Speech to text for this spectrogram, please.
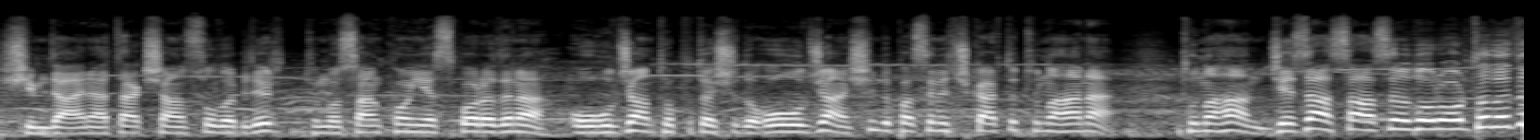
Şimdi aynı atak şansı olabilir. Tumosan Konya Spor adına. Oğulcan topu taşıdı. Oğulcan şimdi pasını çıkarttı Tunahan'a. Tunahan ceza sahasına doğru ortaladı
